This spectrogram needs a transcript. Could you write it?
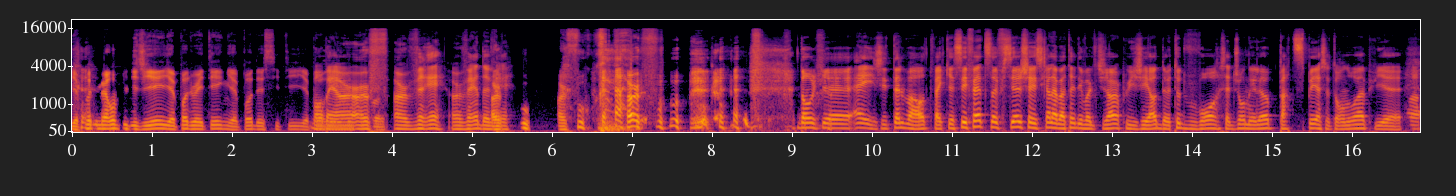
n'y a pas de numéro PDGA, il n'y a pas de rating, il n'y a pas de City. il y a Bon, pas ben, rien, un, un, il a un vrai, un vrai de un vrai. fou. Un fou. un fou. Donc, euh, hey, j'ai tellement hâte. Fait que c'est fait, c'est officiel. Je suis inscrit à la bataille des voltigeurs. Puis j'ai hâte de tout vous voir cette journée-là, participer à ce tournoi. Puis euh, Ah,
